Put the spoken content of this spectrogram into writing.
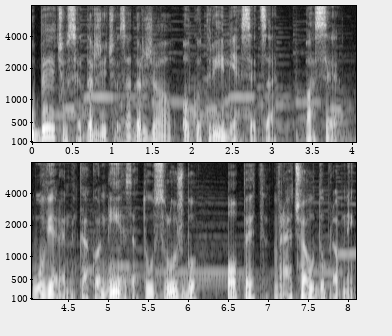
U Beću se Držić zadržao oko tri mjeseca, pa se, uvjeren kako nije za tu službu, opet vraća u Dubrovnik.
